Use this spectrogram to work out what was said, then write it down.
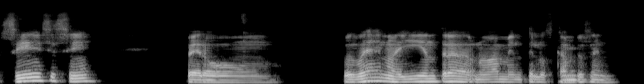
sí, sí, sí, pero pues bueno, ahí entra nuevamente los cambios en,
